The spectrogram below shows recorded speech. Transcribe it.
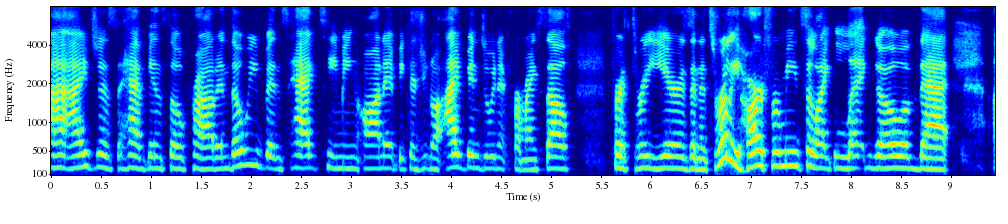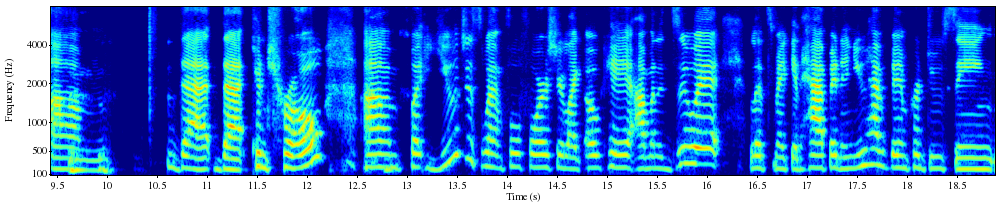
I, I just have been so proud. And though we've been tag teaming on it because, you know, I've been doing it for myself for three years and it's really hard for me to like let go of that um that that control um but you just went full force. You're like okay i'm gonna do it. Let's make it happen. And you have been producing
